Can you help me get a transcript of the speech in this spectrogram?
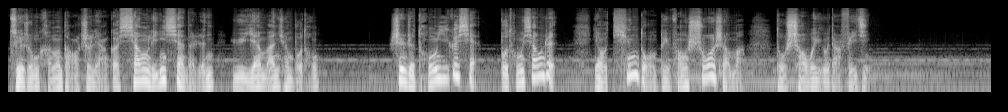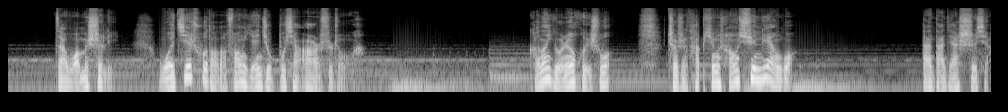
最终可能导致两个相邻县的人语言完全不同。甚至同一个县、不同乡镇，要听懂对方说什么都稍微有点费劲。在我们市里，我接触到的方言就不下二十种啊。可能有人会说，这是他平常训练过。但大家试想，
